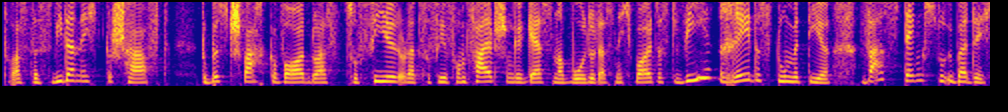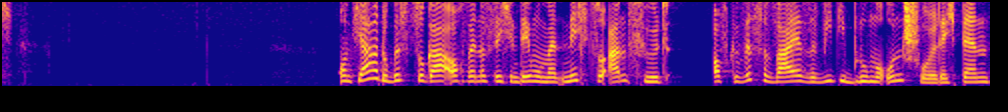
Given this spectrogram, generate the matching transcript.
du hast es wieder nicht geschafft, du bist schwach geworden, du hast zu viel oder zu viel vom Falschen gegessen, obwohl du das nicht wolltest. Wie redest du mit dir? Was denkst du über dich? Und ja, du bist sogar, auch wenn es sich in dem Moment nicht so anfühlt, auf gewisse Weise wie die Blume unschuldig, denn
